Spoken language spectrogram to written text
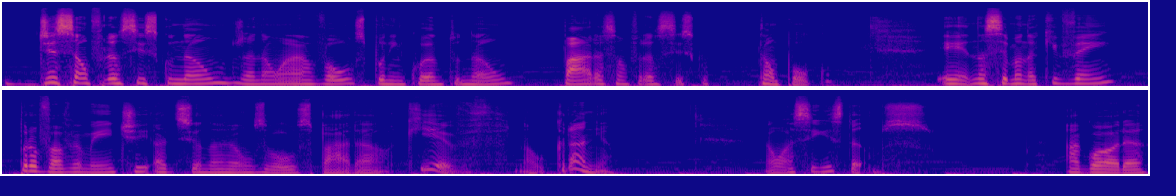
De São Francisco não, já não há voos por enquanto não. Para São Francisco tampouco. E na semana que vem, provavelmente adicionarão os voos para Kiev, na Ucrânia. Então assim estamos. Agora,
